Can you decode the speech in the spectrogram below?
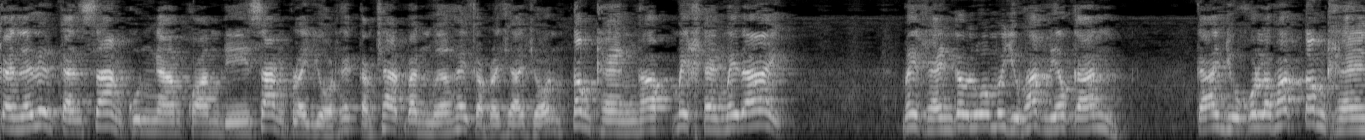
กันในเรื่องการสร้างคุณงามความดีสร้างประโยชน์ให้กับชาติบ้านเมืองให้กับประชาชน ต้องแข่งครับ ไม่แข่งไม่ได้ ไม่แข่งก็รวมมาอยู่พักเดียวกัน การอยู่คนละพักต้องแข่ง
